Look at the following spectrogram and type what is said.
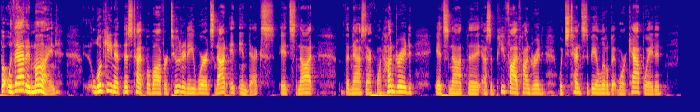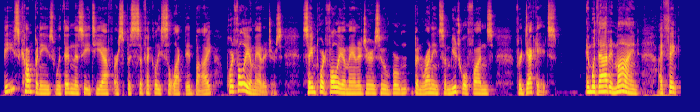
But with that in mind, looking at this type of opportunity where it's not an index, it's not the Nasdaq 100, it's not the S&P 500, which tends to be a little bit more cap weighted. These companies within this ETF are specifically selected by portfolio managers. Same portfolio managers who've been running some mutual funds for decades. And with that in mind, I think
